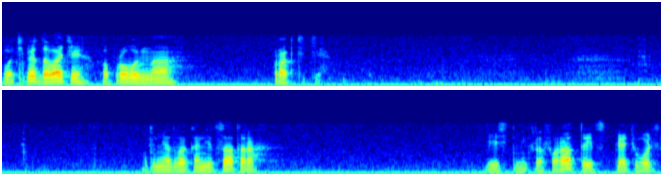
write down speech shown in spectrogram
Вот, теперь давайте попробуем на практике. Вот у меня два конденсатора. 10 микрофарад, 35 вольт.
